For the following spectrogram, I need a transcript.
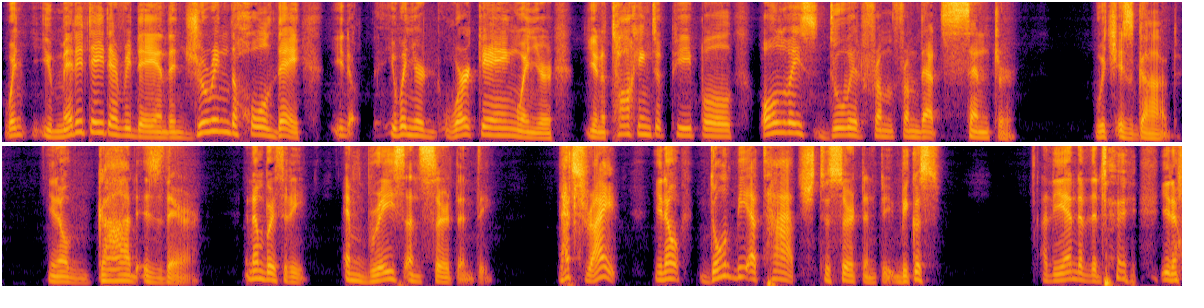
when you meditate every day and then during the whole day, you know, when you're working, when you're, you know, talking to people, always do it from, from that center, which is God. You know, God is there. Number three, embrace uncertainty. That's right. You know, don't be attached to certainty because at the end of the day, you know,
